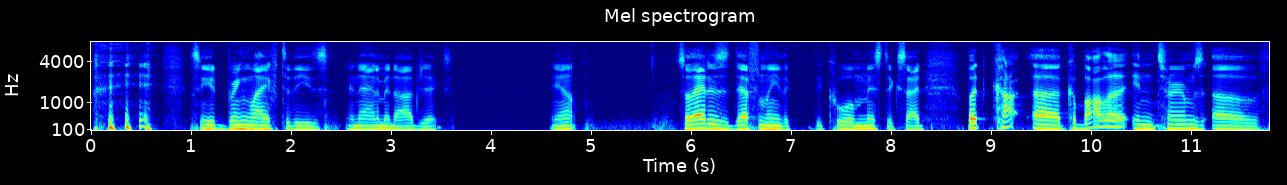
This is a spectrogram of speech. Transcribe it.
so you'd bring life to these inanimate objects. Yeah. So that is definitely the, the cool mystic side. But uh, Kabbalah, in terms of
